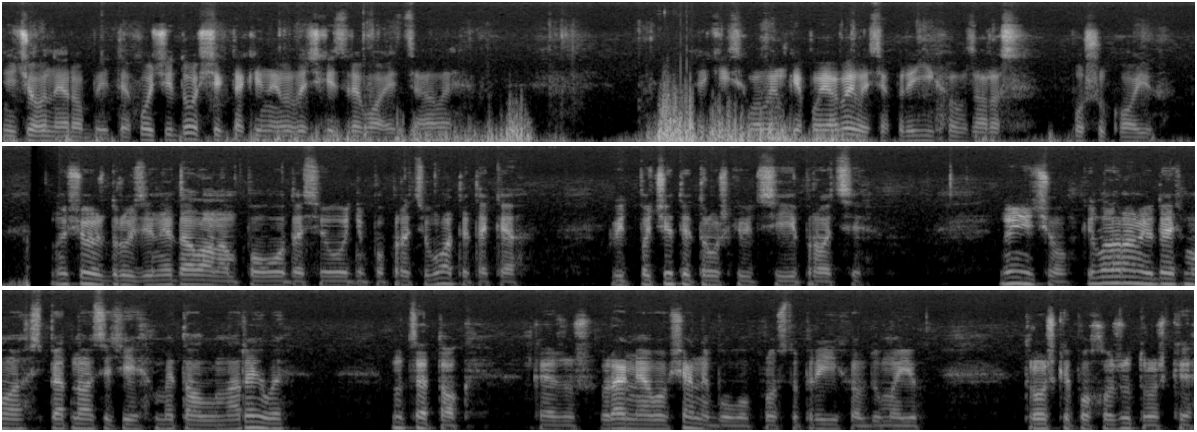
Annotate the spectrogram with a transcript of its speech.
нічого не робити. Хоч і дощик такий невеличкий зривається, але якісь хвилинки появилися, приїхав, зараз пошукаю. Ну що ж, друзі, не дала нам погода сьогодні попрацювати таке, відпочити трошки від цієї праці. Ну нічого, кілограмів десь ми з 15 металу нарили. Ну це так, кажу ж, врем'я взагалі не було, просто приїхав, думаю, трошки похожу, трошки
